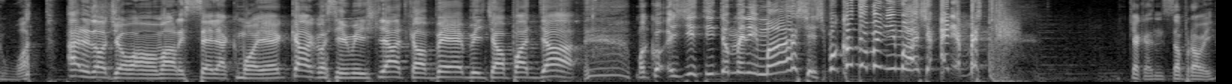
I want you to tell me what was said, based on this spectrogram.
What? Ajde dođi ovamo mali seljak moje. Kako si mi šljatka bebića pa da. Ma ko, je ti to meni mašeš? Ma ko to meni maše? Ajde bez... Čekaj, zapravi.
